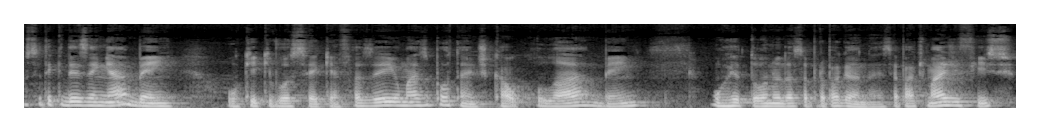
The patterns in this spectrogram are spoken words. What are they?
Você tem que desenhar bem o que, que você quer fazer e o mais importante, calcular bem o retorno dessa propaganda. Essa é a parte mais difícil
